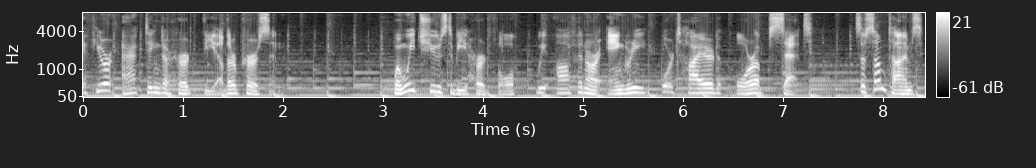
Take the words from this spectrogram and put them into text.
if you're acting to hurt the other person. When we choose to be hurtful, we often are angry or tired or upset. So sometimes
